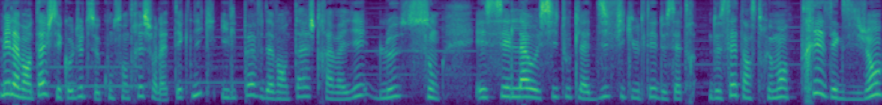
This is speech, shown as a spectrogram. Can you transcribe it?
Mais l'avantage, c'est qu'au lieu de se concentrer sur la technique, ils peuvent davantage travailler le son. Et c'est là aussi toute la difficulté de, cet instrument très exigeant.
